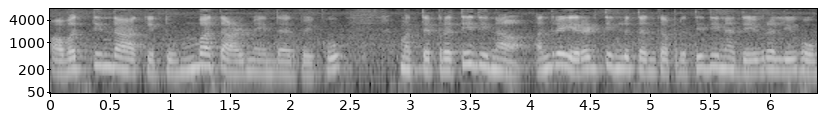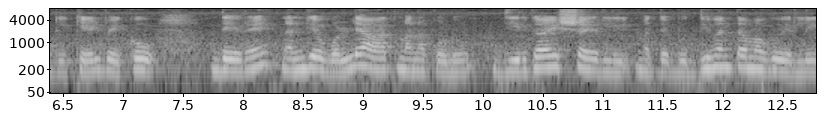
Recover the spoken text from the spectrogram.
ಅವತ್ತಿಂದ ಆಕೆ ತುಂಬ ತಾಳ್ಮೆಯಿಂದ ಇರಬೇಕು. ಮತ್ತು ಪ್ರತಿದಿನ, ಅಂದರೆ ಎರಡು ತಿಂಗಳ ತನಕ ಪ್ರತಿದಿನ ದೇವರಲ್ಲಿ ಹೋಗಿ ಕೇಳಬೇಕು. ದೇವರೇ, ನನಗೆ ಒಳ್ಳೆಯ ಆತ್ಮನ ಕೊಡು. ದೀರ್ಘಾಯುಷ್ಯ ಇರಲಿ, ಮತ್ತು ಬುದ್ಧಿವಂತ ಮಗು ಇರಲಿ.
